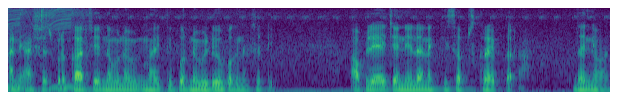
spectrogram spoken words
आणि अशाच प्रकारचे नवनवीन माहितीपूर्ण व्हिडिओ बघण्यासाठी आपल्या या चॅनेलला नक्की सबस्क्राईब करा. धन्यवाद.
